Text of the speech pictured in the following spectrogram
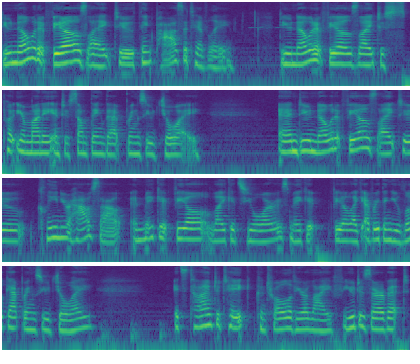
Do you know what it feels like to think positively? Do you know what it feels like to put your money into something that brings you joy? And do you know what it feels like to clean your house out and make it feel like it's yours? Make it feel like everything you look at brings you joy? It's time to take control of your life. You deserve it.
